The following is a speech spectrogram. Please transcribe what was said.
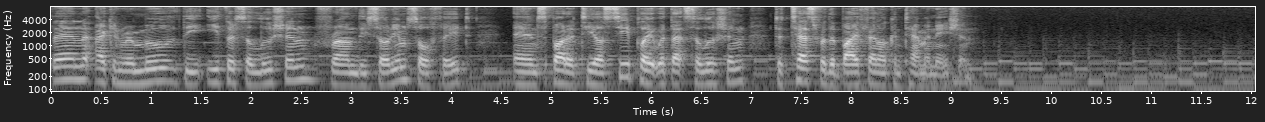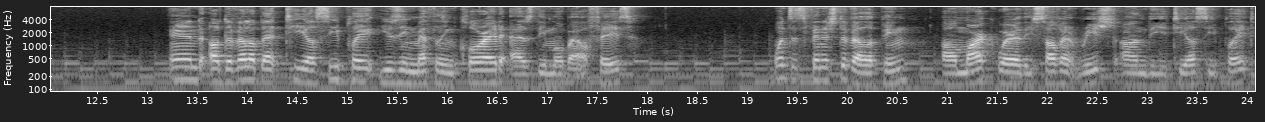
Then I can remove the ether solution from the sodium sulfate and spot a TLC plate with that solution to test for the biphenyl contamination. And I'll develop that TLC plate using methylene chloride as the mobile phase. Once it's finished developing, I'll mark where the solvent reached on the TLC plate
